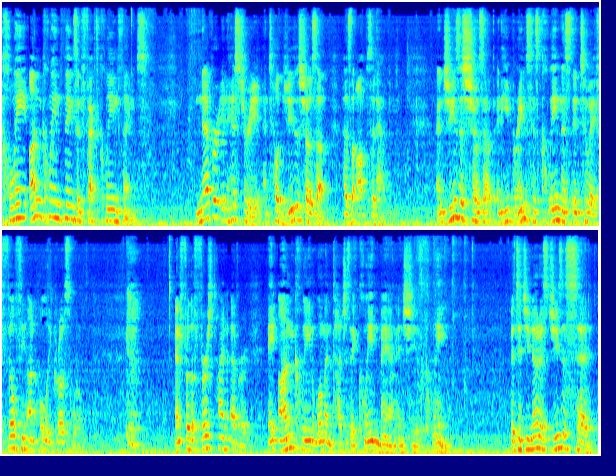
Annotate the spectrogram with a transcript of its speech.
clean, unclean things infect clean things. Never in history, until Jesus shows up, has the opposite happened. And Jesus shows up and he brings his cleanness into a filthy, unholy, gross world. And for the first time ever, a unclean woman touches a clean man and she is clean. But did you notice Jesus said,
